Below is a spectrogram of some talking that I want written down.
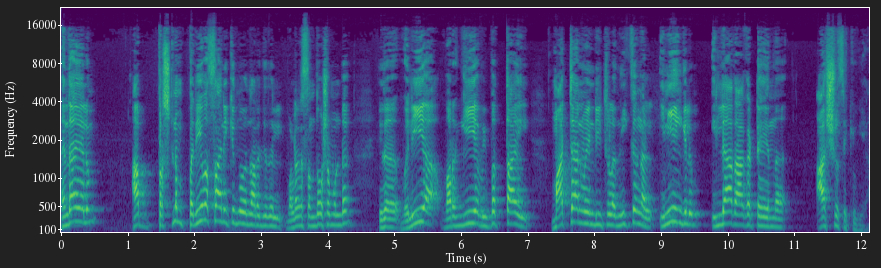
എന്തായാലും ആ പ്രശ്നം പര്യവസാനിക്കുന്നു എന്നറിഞ്ഞതിൽ വളരെ സന്തോഷമുണ്ട്. ഇത് വലിയ വർഗീയ വിപത്തായി മാറ്റാൻ വേണ്ടിയിട്ടുള്ള നീക്കങ്ങൾ ഇനിയെങ്കിലും ഇല്ലാതാകട്ടെ എന്ന് ആശ്വസിക്കുകയാണ്.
